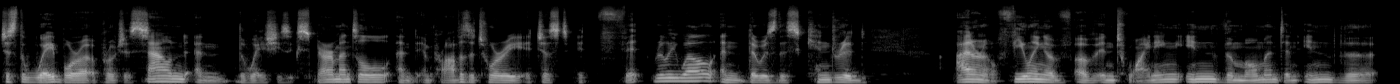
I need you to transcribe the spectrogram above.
just the way Bora approaches sound and the way she's experimental and improvisatory, it just it fit really well and there was this kindred I don't know, feeling of of entwining in the moment and in the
